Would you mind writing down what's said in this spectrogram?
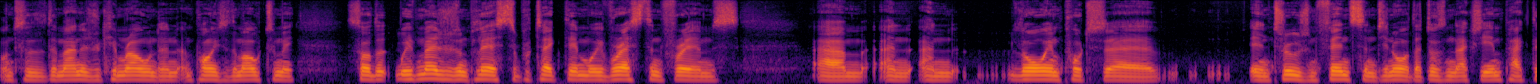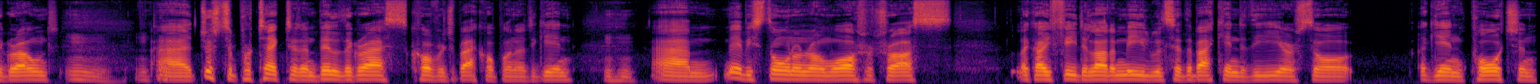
until the manager came round and, and pointed them out to me. So that we've measures in place to protect them. We've resting frames um, and and low input uh, intrusion fencing, you know, that doesn't actually impact the ground, Mm, okay. uh, just to protect it and build the grass coverage back up on it again. Mhm. Um, maybe stoning around water troughs. Like I feed a lot of meal, we'll say the back end of the year, so again, poaching.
